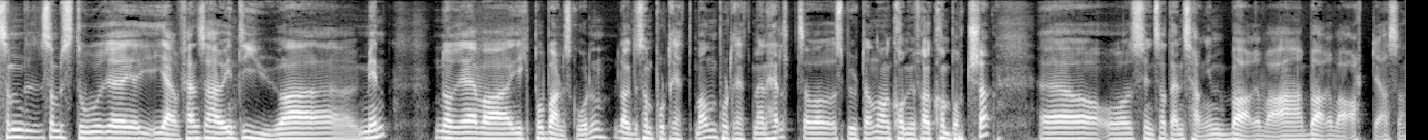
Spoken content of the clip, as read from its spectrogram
som, som stor eh, Jerv-fan, så har jeg jo intervjua min når jeg var, gikk på barneskolen. Lagde sånn portrettmann, portrett med en helt, og spurte han. Og han kom jo fra Kambodsja, eh, og, og syntes at den sangen bare var, bare var artig, altså.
